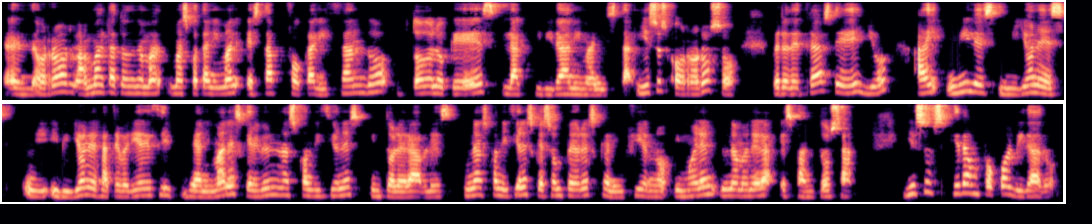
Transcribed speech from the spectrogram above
El horror al maltrato de una mascota animal está focalizando todo lo que es la actividad animalista. Y eso es horroroso. Pero detrás de ello hay miles y millones y billones, me atrevería a decir, de animales que viven en unas condiciones intolerables, unas condiciones que son peores que el infierno y mueren de una manera espantosa. Y eso queda un poco olvidado.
